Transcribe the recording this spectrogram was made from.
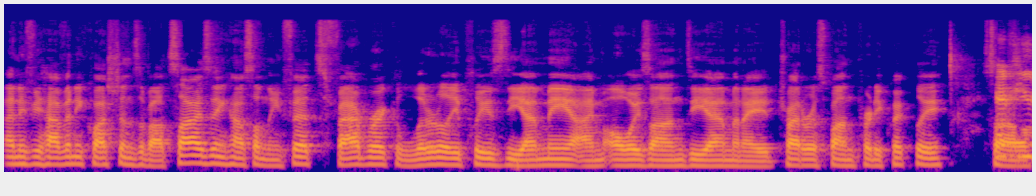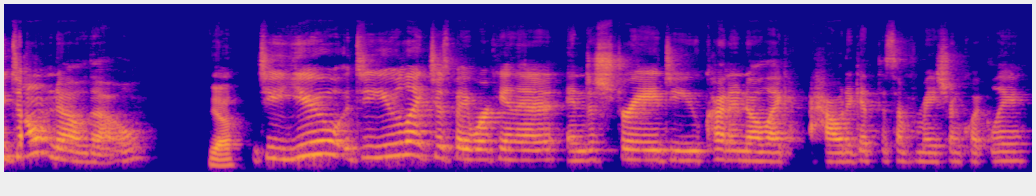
And if you have any questions about sizing, how something fits, fabric, literally please DM me. I'm always on DM and I try to respond pretty quickly. So if you don't know though, Yeah. Do you do you like just by working in the industry, do you kind of know like how to get this information quickly?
